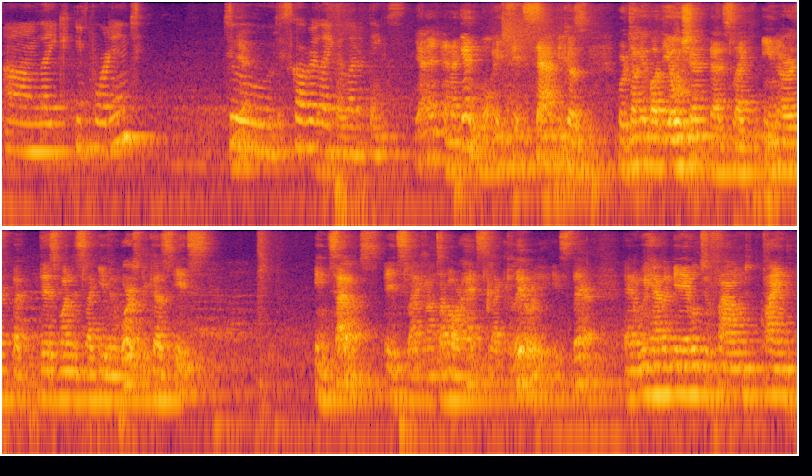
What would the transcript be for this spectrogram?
um, like important to discover like a lot of things. Yeah, and, and again, well, it's, it's sad because we're talking about the ocean that's like in Earth, but this one is like even worse because it's inside of us. It's like on top of our heads, like literally, it's there, and we haven't been able to found find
